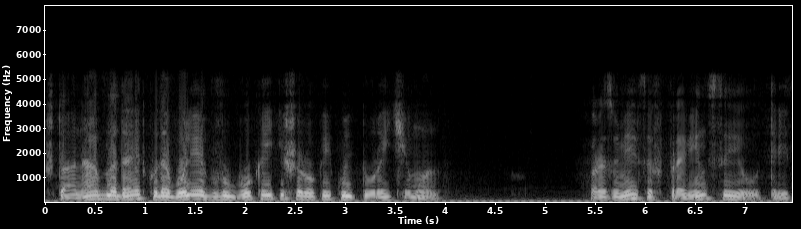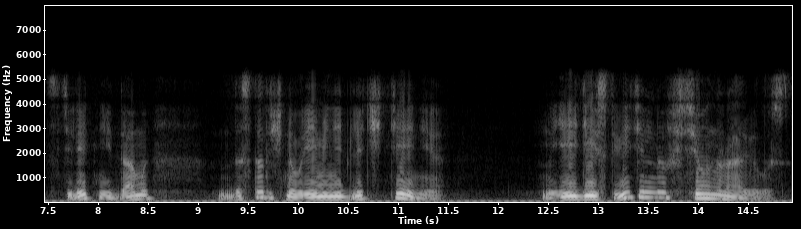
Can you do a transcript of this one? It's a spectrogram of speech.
что она обладает куда более глубокой и широкой культурой, чем он. Разумеется, в провинции у тридцатилетней дамы достаточно времени для чтения, но ей действительно все нравилось.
